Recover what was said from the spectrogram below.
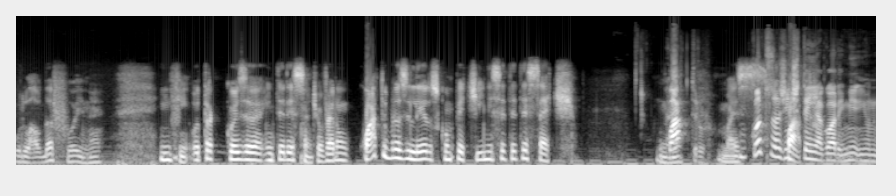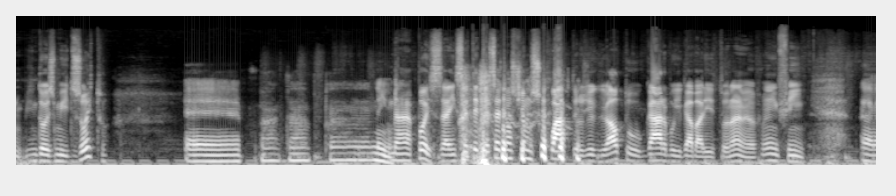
o Lauda foi, né? Enfim, outra coisa interessante, houveram quatro brasileiros competindo em 77. né? Quatro? Mas Quantos a gente quatro. tem agora em, em 2018? É, tá, nenhum. Ah, pois é, em 77 nós tínhamos quatro de alto garbo e gabarito, né, meu? Enfim. É,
